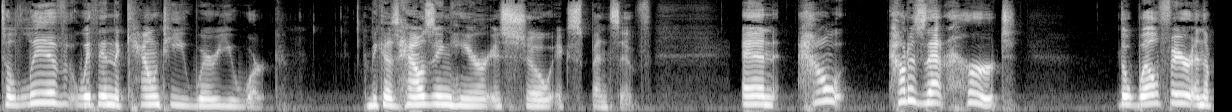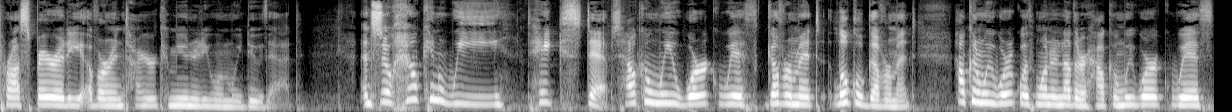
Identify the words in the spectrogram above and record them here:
to live within the county where you work because housing here is so expensive. And how how does that hurt the welfare and the prosperity of our entire community when we do that? And so how can we take steps? How can we work with government, local government? How can we work with one another? How can we work with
